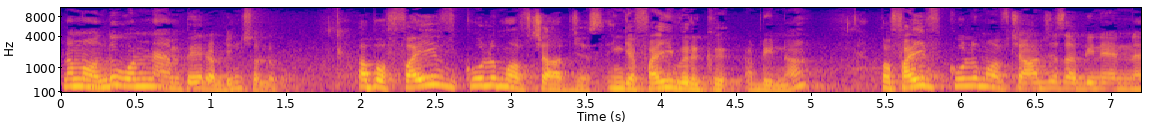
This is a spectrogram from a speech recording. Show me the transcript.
நம்ம வந்து ஒன் ஆம்பேர் அப்படின்னு சொல்லுவோம். அப்போ ஃபைவ் கூலும் ஆஃப் சார்ஜஸ் இங்கே ஃபைவ் இருக்குது அப்படின்னா இப்போ ஃபைவ் கூலும் ஆஃப் சார்ஜஸ் அப்படின்னா என்ன?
